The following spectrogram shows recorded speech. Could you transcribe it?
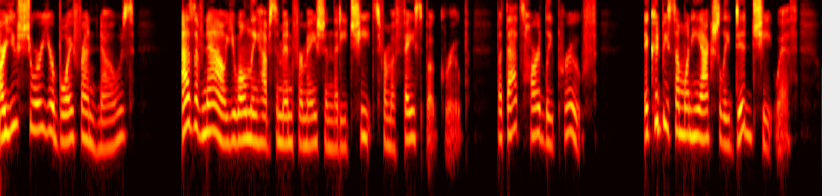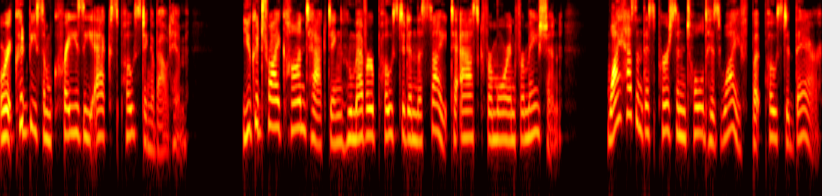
Are you sure your boyfriend knows? As of now, you only have some information that he cheats from a Facebook group, but that's hardly proof. It could be someone he actually did cheat with, or it could be some crazy ex posting about him. You could try contacting whomever posted in the site to ask for more information. Why hasn't this person told his wife but posted there?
